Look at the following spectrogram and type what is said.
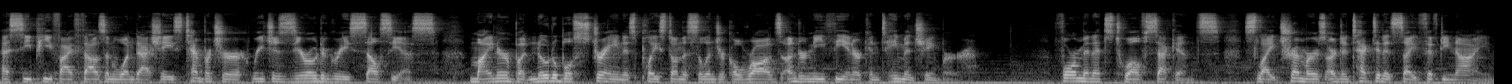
SCP-5001-A's temperature reaches 0 degrees Celsius. Minor but notable strain is placed on the cylindrical rods underneath the inner containment chamber. 4 minutes 12 seconds. Slight tremors are detected at Site-59.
